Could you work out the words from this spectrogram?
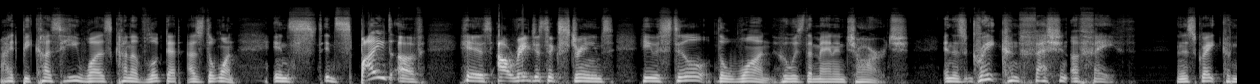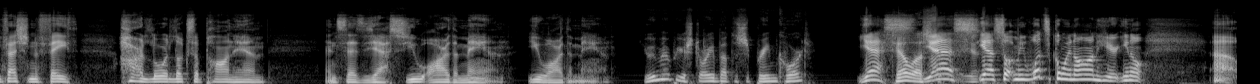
right? Because he was kind of looked at as the one. In, in spite of his outrageous extremes, he was still the one who was the man in charge. In this great confession of faith, in this great confession of faith, our Lord looks upon him and says, Yes, you are the man. You are the man. You remember your story about the Supreme Court? Yes. Tell us. Yes. Yes. So, I mean, what's going on here? You know, uh,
